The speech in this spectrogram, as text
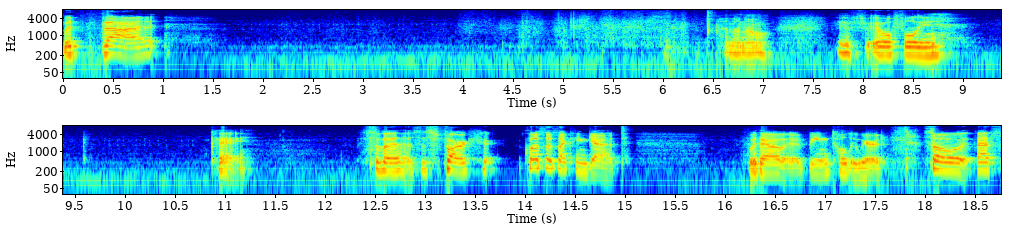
with that, I don't know if it will fully... Okay. So that's as far close as I can get without it being totally weird. So that's...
